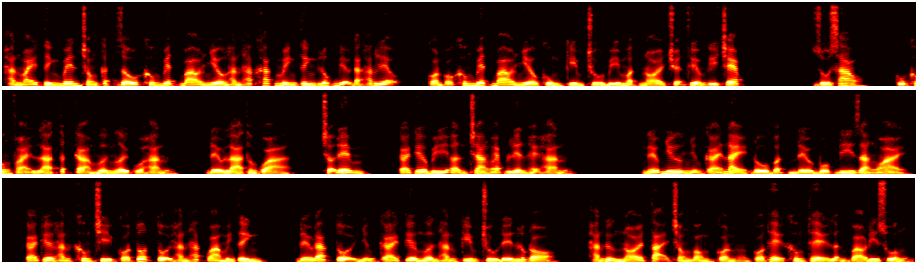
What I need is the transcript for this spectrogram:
Hắn máy tính bên trong cất giấu không biết bao nhiêu hắn hắc khắc minh tinh lúc địa đặt hắc liệu, còn có không biết bao nhiêu cùng kim chủ bí mật nói chuyện phiếm ghi chép. Dù sao, cũng không phải là tất cả mớ người của hắn, đều là thông qua chợ đêm, cái kia bí ẩn trang web liên hệ hắn. Nếu như những cái này đồ vật đều buộc đi ra ngoài, cái kia hắn không chỉ có tốt tội hắn hắc qua minh tinh, đều đắc tội những cái kia mướn hắn kim chủ đến lúc đó, hắn đừng nói tại trong vòng còn có thể không thể lẫn vào đi xuống,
